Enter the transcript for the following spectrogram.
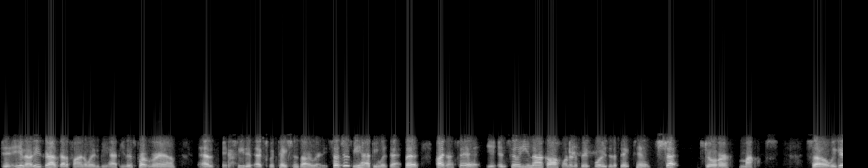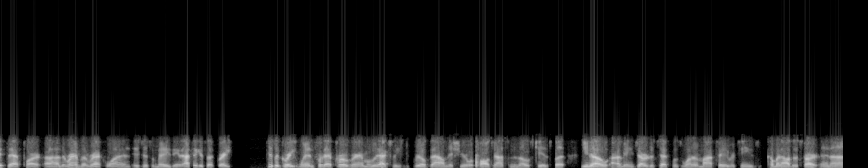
you know these guys got to find a way to be happy. This program has exceeded expectations already, so just be happy with that. But like I said, you, until you knock off one of the big boys in the Big Ten, shut your mouth. So we get that part. Uh, the Ramblin' Wreck one is just amazing. I think it's a great, just a great win for that program who actually real down this year with Paul Johnson and those kids. But you know, I mean, Georgia Tech was one of my favorite teams coming out to start, and uh,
